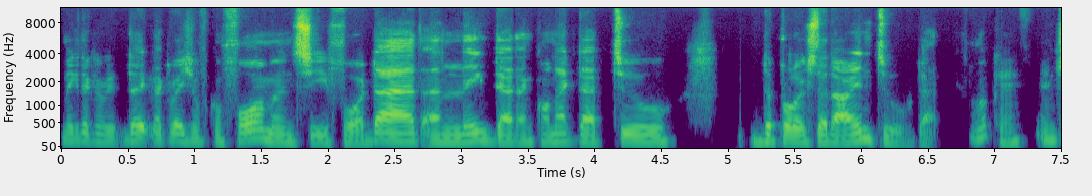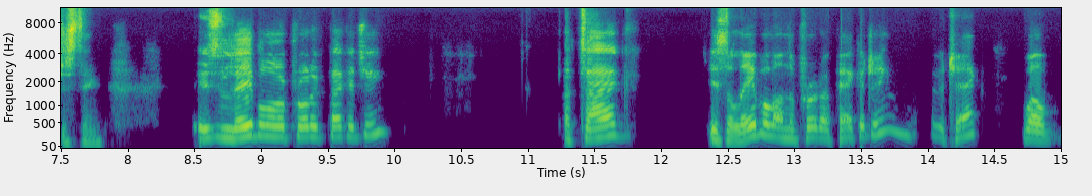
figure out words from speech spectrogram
make the declaration of conformancy for that, and link that and connect that to the products that are into that. Okay, interesting. Is a label on a product packaging? A tag? is a label on the product packaging a tag? Well,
